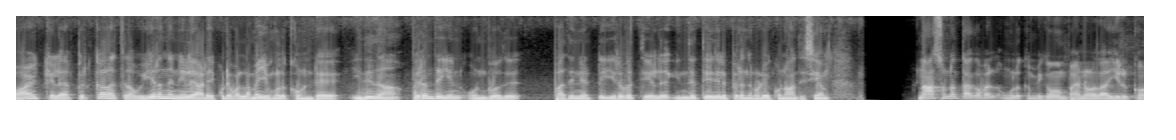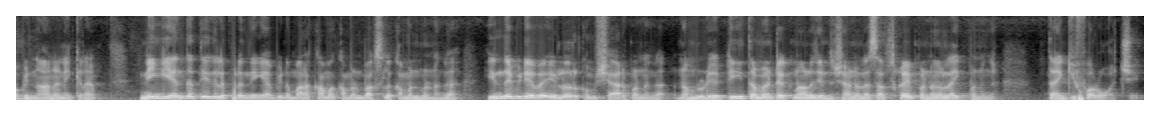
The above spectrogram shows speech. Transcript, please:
வாழ்க்கையில் பிற்காலத்தில் உயர்ந்த நிலை அடையக்கூடிய வல்லமை இவங்களுக்கு உண்டு. இதுதான் பிறந்த எண் ஒன்பது பதினெட்டு இருபத்தி ஏழு இந்த தேதியில் பிறந்தனுடைய குணாதிசயம். நான் சொன்ன தகவல் உங்களுக்கு மிகவும் பயனுள்ளதாக இருக்கும் அப்படின்னு நான் நினைக்கிறேன். நீங்கள் எந்த தேதியில் பிறந்தீங்க அப்படின்னு மறக்காமல் கமெண்ட் பாக்ஸில் கமெண்ட் பண்ணுங்கள் இந்த வீடியோவை எல்லோருக்கும் ஷேர் பண்ணுங்கள் நம்மளுடைய டி தமிழ் டெக்னாலஜி இந்த சேனலை சப்ஸ்கிரைப் பண்ணுங்கள் லைக் பண்ணுங்கள் தேங்க்யூ ஃபார் வாட்சிங்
